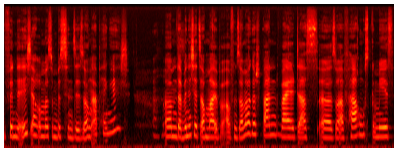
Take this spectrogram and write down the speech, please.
finde ich, auch immer so ein bisschen saisonabhängig. Ähm, da bin ich jetzt auch mal auf den Sommer gespannt, weil das äh, so erfahrungsgemäß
